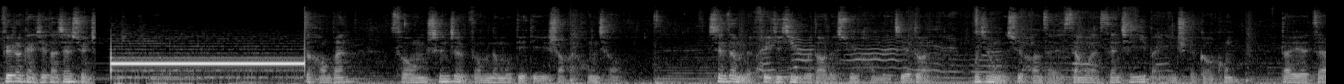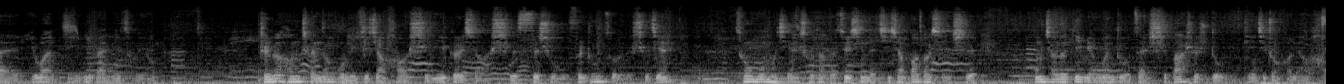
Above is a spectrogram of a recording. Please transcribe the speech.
非常感谢大家选择次航班从深圳飞我们的目的地上海虹桥。现在我们的飞机进入到了巡航的阶段，目前我们巡航在三万三千一百英尺的高空，大约在一万零一百米左右。整个航程呢，我们即将耗时一个小时四十五分钟左右的时间。从我们目前收到的最新的气象报告显示，虹桥的地面温度在十八摄氏度，天气状况良好。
